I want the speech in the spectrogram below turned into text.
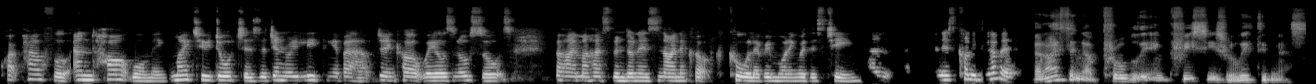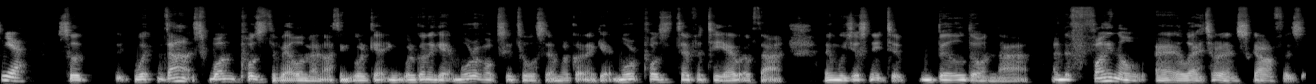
quite powerful and heartwarming. My two daughters are generally leaping about, doing cartwheels and all sorts behind my husband on his nine o'clock call every morning with his team. And, and his colleagues love it. And I think that probably increases relatedness. Yeah. So that's one positive element. I think we're getting, we're going to get more of oxytocin. We're going to get more positivity out of that, and we just need to build on that. And the final uh, letter in SCARF is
